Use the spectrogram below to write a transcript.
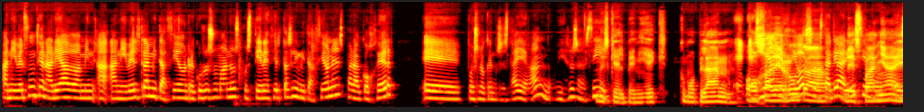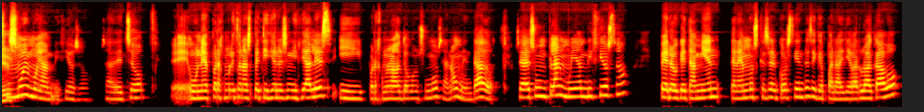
a nivel funcionariado, a, nivel tramitación, recursos humanos, pues tiene ciertas limitaciones para coger eh, pues lo que nos está llegando. Y eso es así. Es que el PENIEC como plan, e, hoja de ruta de España es, es... muy, muy ambicioso. O sea, de hecho, eh, UNED, por ejemplo, hizo unas peticiones iniciales y, por ejemplo, el autoconsumo se han aumentado. O sea, es un plan muy ambicioso, pero que también tenemos que ser conscientes de que para llevarlo a cabo,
